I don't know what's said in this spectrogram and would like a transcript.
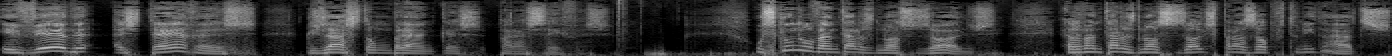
e vede as terras que já estão brancas para as ceifas. O segundo levantar os nossos olhos é levantar os nossos olhos para as oportunidades.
